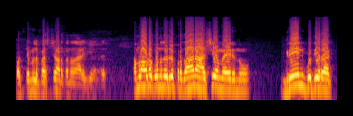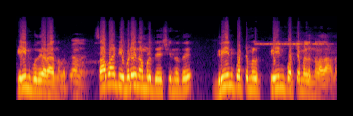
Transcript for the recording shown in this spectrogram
പൊറ്റമ്മൽ ഫെസ്റ്റ് നടത്തണം എന്നായിരിക്കുന്നുണ്ട് നമ്മൾ അവിടെ കൊണ്ടുവന്ന ഒരു പ്രധാന ആശയമായിരുന്നു ഗ്രീൻ പുതിയറ ക്ലീൻ പുതിയറ എന്നുള്ളത്. സാധാരണ ഇവിടെയും ഇവിടെ നമ്മൾ ഉദ്ദേശിക്കുന്നത് ഗ്രീൻ പൊറ്റമൽ ക്ലീൻ പൊറ്റമൽ എന്നുള്ളതാണ്.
